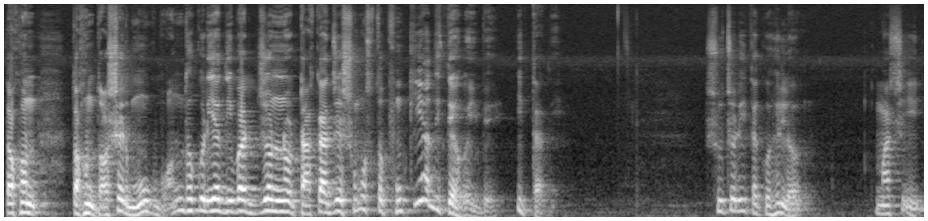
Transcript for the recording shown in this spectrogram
তখন তখন দশের মুখ বন্ধ করিয়া দিবার জন্য টাকা যে সমস্ত ফুঁকিয়া দিতে হইবে, ইত্যাদি। সুচরিতা কহিল, মাসি,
